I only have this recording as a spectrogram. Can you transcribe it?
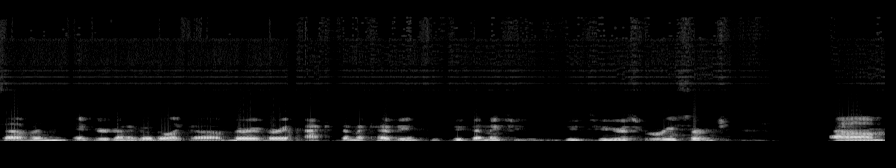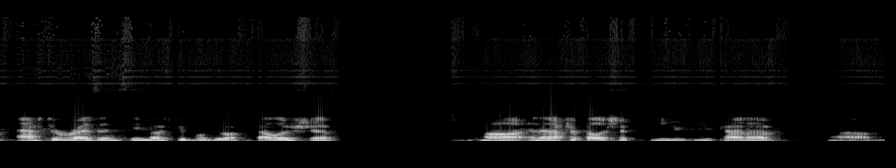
seven if you're going to go to like a very very academic heavy institute that makes you do two years for research. Um, after residency, most people do a fellowship, uh, and then after fellowship, you you kind of um,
